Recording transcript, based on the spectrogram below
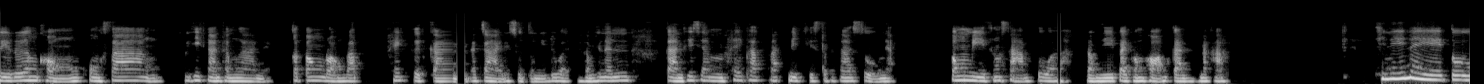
ในเรื่องของโครงสร้างวิธีการทำงานเนี่ยก็ต้องรองรับให้เกิดการกระจายในส่วนตรงนี้ด้วยเพราะฉะนั้นการที่จะให้ภาครัฐมีขีดสมรรถสูงเนี่ยต้องมีทั้งสามตัวเหล่านี้ไปพร้อมๆกันนะคะ ทีนี้ในตัว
